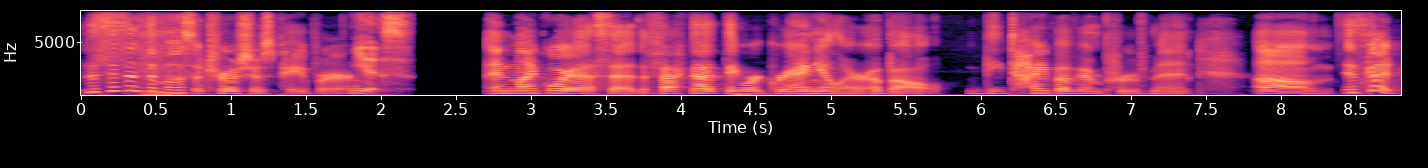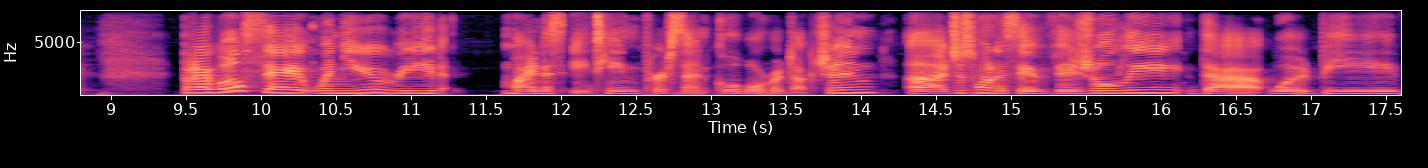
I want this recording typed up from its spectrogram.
this isn't the most atrocious paper. Yes. And like Gloria said, the fact that they were granular about the type of improvement um, is good. But I will say, when you read minus 18% global reduction, uh, I just want to say visually that would be.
